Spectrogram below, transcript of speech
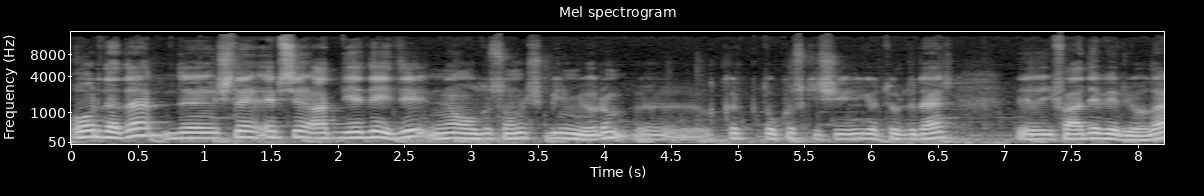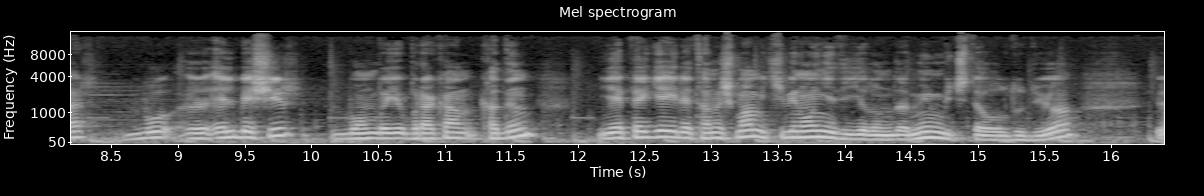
Orada da e, işte hepsi adliyedeydi. Ne oldu sonuç bilmiyorum. E, 49 kişiyi götürdüler. E, ifade veriyorlar. Bu e, Elbeşir bombayı bırakan kadın YPG ile tanışmam 2017 yılında Münbiç'te oldu diyor. E,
